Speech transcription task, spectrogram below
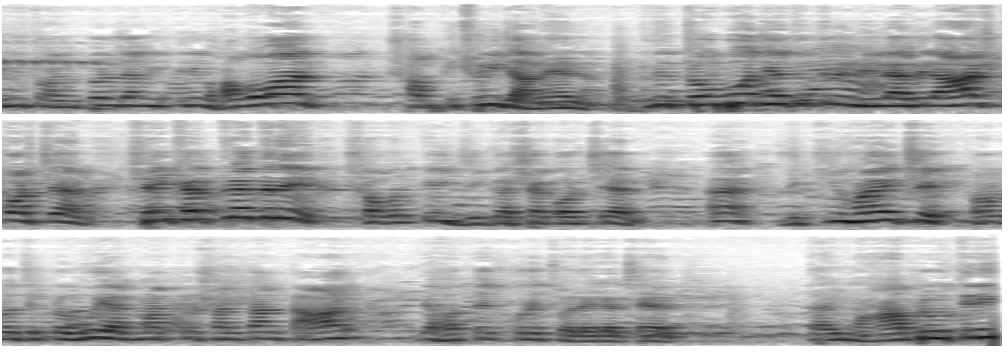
তিনি তো অন্তর্জামী তিনি ভগবান। সবকিছুই জানেন কিন্তু তবুও যেহেতু তিনি লীলাবিলাস করছেন সেই ক্ষেত্রে তিনি সকলকেই জিজ্ঞাসা করছেন হ্যাঁ যে কি হয়েছে? তখন বলছে প্রভু একমাত্র সন্তান তার দেহত্যাগ করে চলে গেছেন। তাই মহাপ্রভু তিনি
